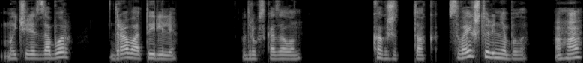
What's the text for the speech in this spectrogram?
«Мы через забор дрова тырили», — вдруг сказал он. «Как же так? Своих, что ли, не было?» «Ага».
